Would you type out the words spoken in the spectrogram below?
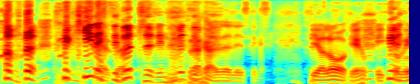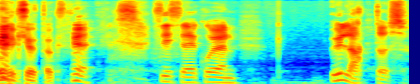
kiiresti mõtlesin, väga selliseks bioloogiaõpiku mingiks jutuks. siis eh, kui on üllatus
